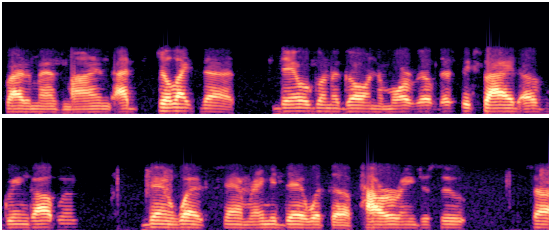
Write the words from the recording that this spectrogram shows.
Spider Man's mind. I feel like that they were gonna go on the more realistic side of Green Goblin than what Sam Raimi did with the Power Ranger suit. So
